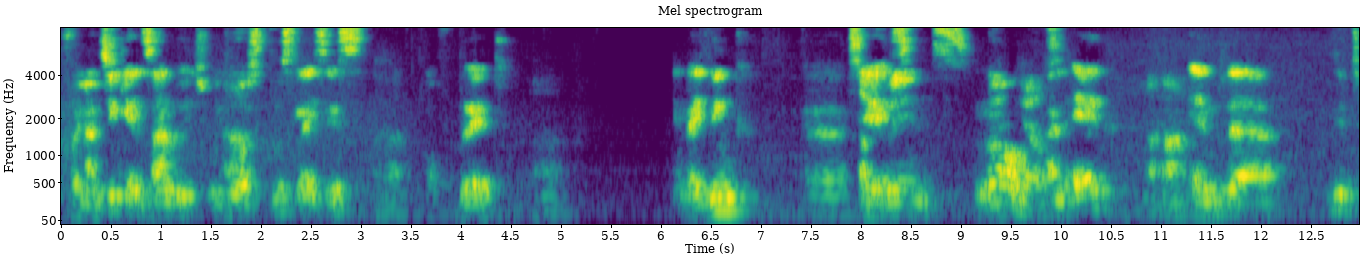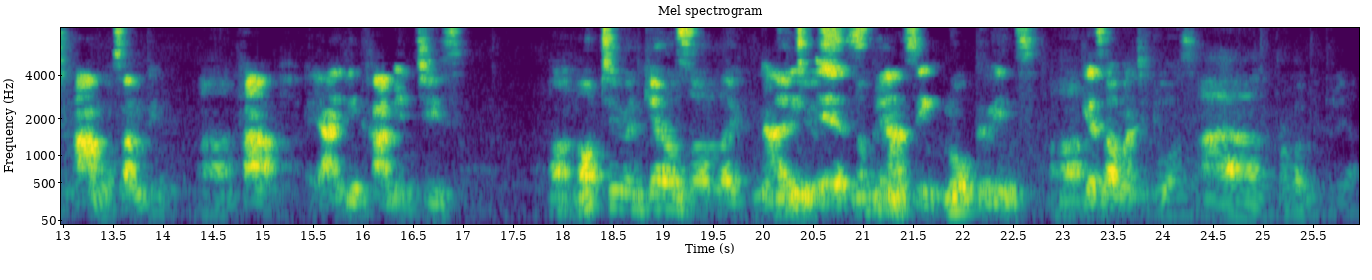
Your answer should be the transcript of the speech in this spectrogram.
For you. A chicken sandwich, which Ah. was two slices Uh-huh. of bread, Uh-huh. and I think uh, Some eggs. beans. No, Yes. an egg Uh-huh. and uh, is it ham or something. Uh-huh. Ham, yeah, I think ham and cheese. Oh, not even carrots or like Nothing else, No nothing, no greens. Uh-huh. Guess how much it was? Uh, probably 300.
